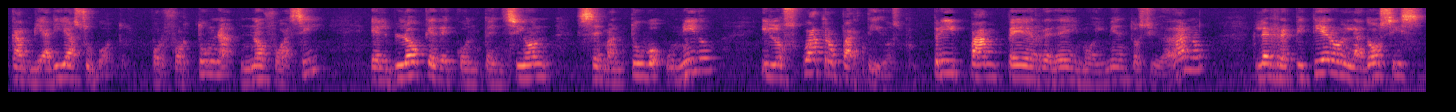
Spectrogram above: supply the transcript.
cambiaría su voto. Por fortuna no fue así el bloque de contención se mantuvo unido y los cuatro partidos, PRI, PAN, PRD y Movimiento Ciudadano, le repitieron la dosis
